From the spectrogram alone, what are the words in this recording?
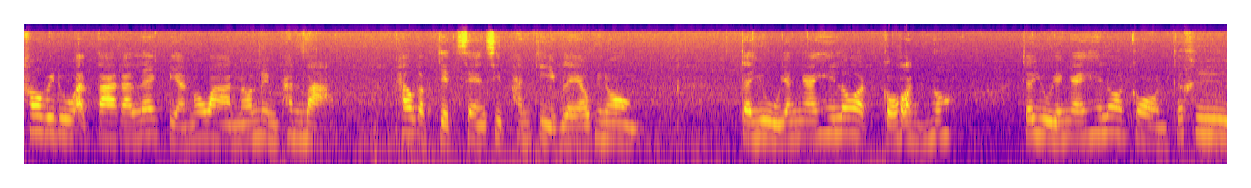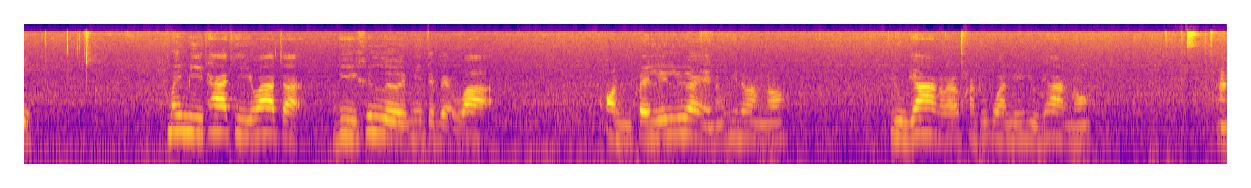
เข้าไปดูอัตราการแลกเปลี่ยนเมื่อวานเนาะหนึ่งพันบาท เท่ากับเจ็ดแสนสิบพันกีบแล้วพี่น้อง จะอยู่ยังไงให้รอดก่อนเนาะจะอยู่ยังไงให้รอดก่อนก็คือ ไม่มีท่าทีว่าจะดีขึ้นเลย มีแต่แบบว่า อ่อนไปเรื่อยๆเนาะพี่น้องเนาะอยู่ยากแล้วค่ะทุกวันนี้อยู่ยากเนาะอะ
